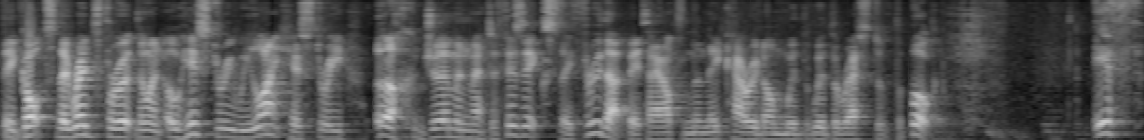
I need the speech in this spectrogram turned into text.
they got they read through it and they went, oh, history, we like history, ugh, German metaphysics. They threw that bit out and then they carried on with, with the rest of the book. If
